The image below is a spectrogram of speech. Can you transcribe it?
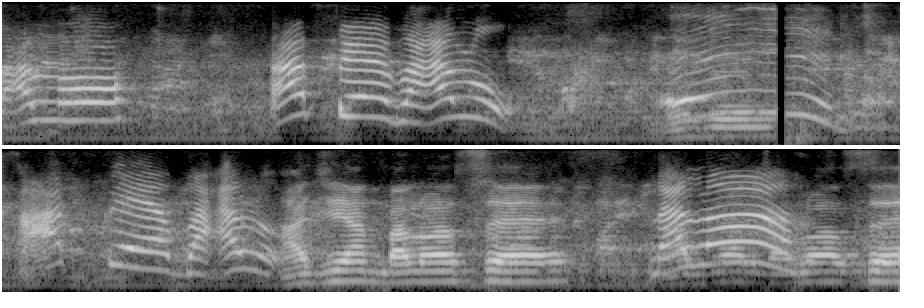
ভালো আপে ভালো আপে ভালো আজিয়ান ভালো আছে ভালো ভালো আছে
